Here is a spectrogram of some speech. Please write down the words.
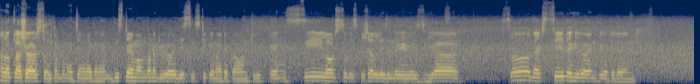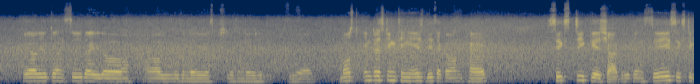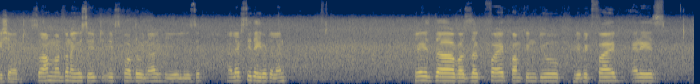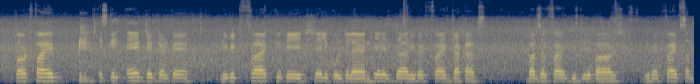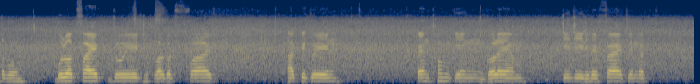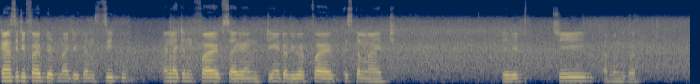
hello clashers. Welcome to my channel again. This time i'm gonna give away this 60k might account. You can see lots of special legendary heroes here. So let's see the hero and hero talent. Here you can see the hero. All legendary special legendary here most interesting thing is this account have 60k shard you can see 60k shard so i'm not gonna use it. It's for the winner. He will use it. Let's see the hero talent. Here is the Berserk 5 Pumpkin Duke Revit 5 Ares Forward 5 Skill 8 Dead Dark Revit 5 Cupid really cool talent. Here is the Revit 5 Drakax Berserk 5 Display Powers Revit 5 Santaboom Bulwark 5 Druid Wargod 5 Harpy Queen. Phantom King Golem. TG Revit 5 Flamer Tenacity 5 Death Knight you can see. Enlighten 5 Siren. Teenator Revit 5 Skull Knight. David 3 Atlantica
